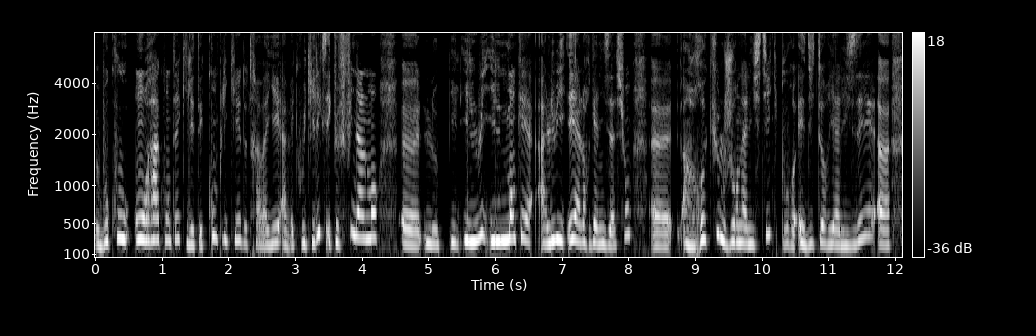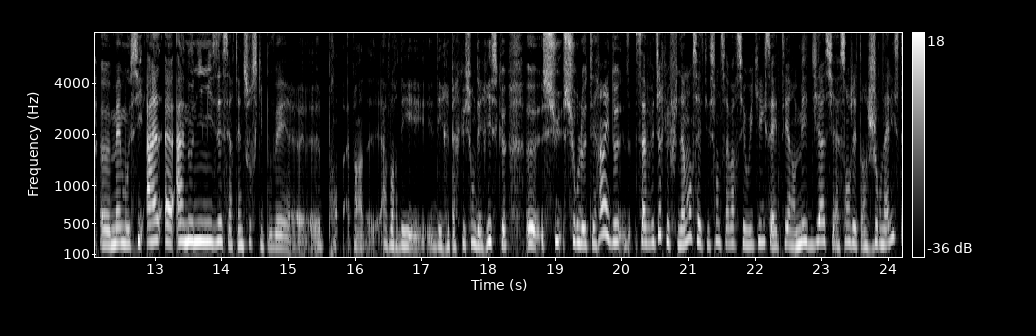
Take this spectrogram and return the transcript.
beaucoup ont raconté qu'il était compliqué de travailler avec Wikileaks et que finalement, euh, le, il, il, lui, il manquait à lui et à l'organisation un recul journalistique pour éditorialiser, même aussi anonymiser certaines sources qui pouvaient enfin, avoir des, des, répercussions, des risques su, sur le terrain. Et de, ça veut dire que finalement cette question de savoir si Wikileaks a été un média, si Assange est un journaliste,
